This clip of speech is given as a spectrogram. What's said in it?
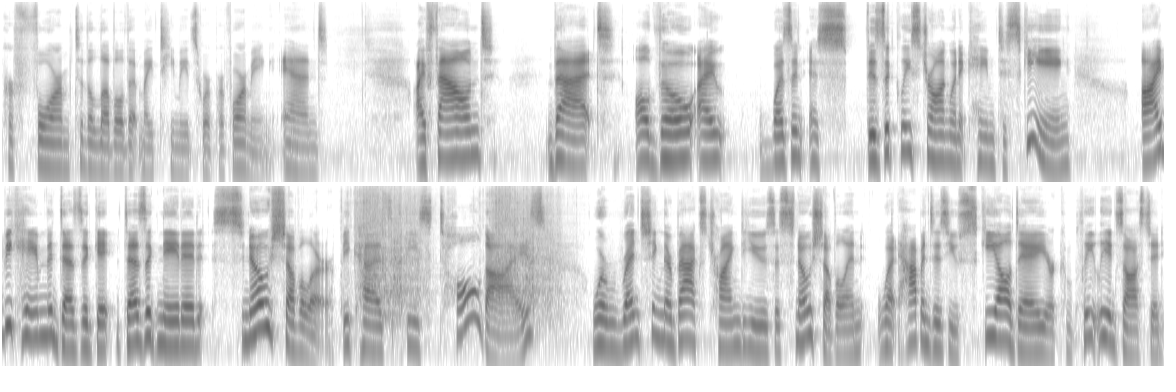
perform to the level that my teammates were performing. And I found that although I wasn't as physically strong when it came to skiing, I became the designated snow shoveler because these tall guys were wrenching their backs trying to use a snow shovel. And what happens is you ski all day, you're completely exhausted,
